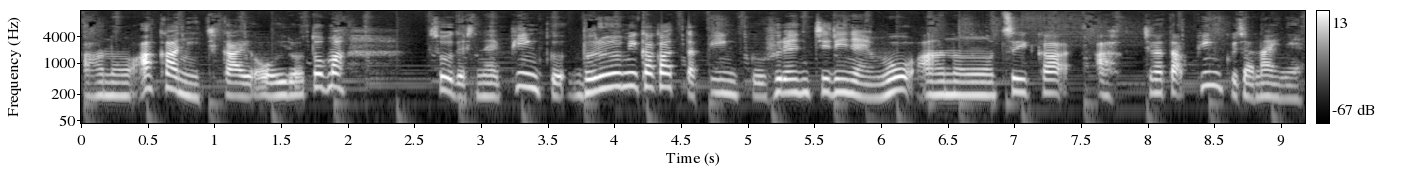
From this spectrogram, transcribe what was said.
あの、赤に近いお色と、まあ、そうですね、ピンク、ブルーみかかったピンク、フレンチリネンを、あのー、追加、あ、違った、ピンクじゃないね。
